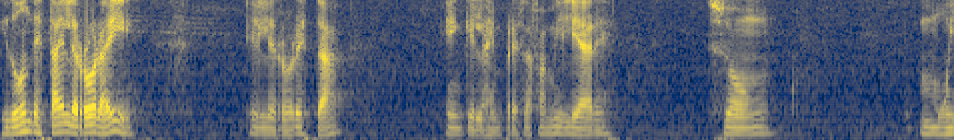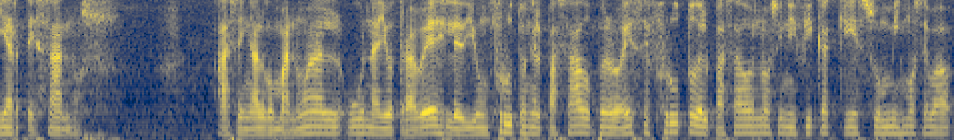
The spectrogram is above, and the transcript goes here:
¿Y dónde está el error ahí? El error está en que las empresas familiares son muy artesanos. Hacen algo manual una y otra vez, le dio un fruto en el pasado, pero ese fruto del pasado no significa que eso mismo se va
